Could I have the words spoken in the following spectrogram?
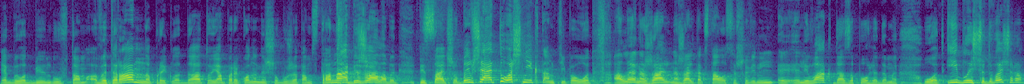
якби от він був там ветеран, наприклад, да, то я переконаний, щоб уже там страна біжала би писати, що бивший атошник, там, типу, от. Але на жаль, на жаль, так сталося, що він е, е, лівак, да, за поглядами. От і ближче до вечора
